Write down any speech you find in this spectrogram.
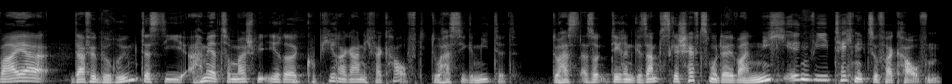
war ja dafür berühmt, dass die haben ja zum Beispiel ihre Kopierer gar nicht verkauft. Du hast sie gemietet. Du hast also deren gesamtes Geschäftsmodell war nicht irgendwie Technik zu verkaufen.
